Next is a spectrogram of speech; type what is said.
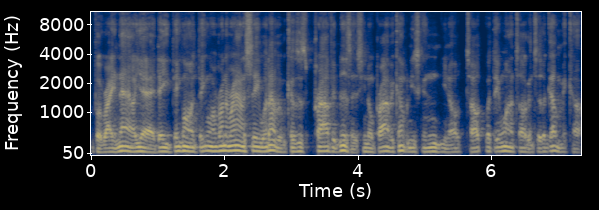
but right now, yeah, they they going they going to run around and say whatever because it's private business. You know, private companies can you know talk what they want talking to the government come.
